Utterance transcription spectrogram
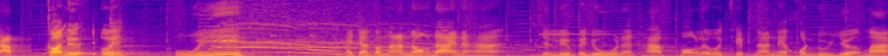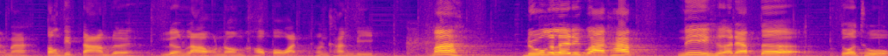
ครับ ก่อนอื่นอุ้ยอุ้ย ครจำตำนานน้องได้นะฮะ อย่าลืมไปดูนะครับ บอกเลยว่าคลิปนั้นเนี่ยคนดูเยอะมากนะ ต้องติดตามเลย เรื่องราวของน้องเขาประวัติค่อนข้างดี มาดูกันเลยดีกว่าครับ นี่คืออะแดปเตอร์ตัวถูก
